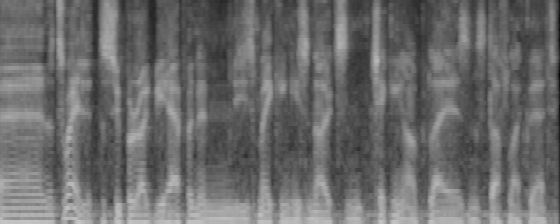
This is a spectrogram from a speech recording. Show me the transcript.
And that's why let the Super Rugby happen, and he's making his notes and checking out players and stuff like that.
